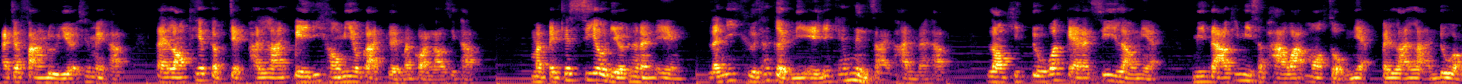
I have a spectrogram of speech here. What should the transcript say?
อาจจะฟังดูเยอะใช่ไหมครับ แต่ลองเทียบกับ 7,000 ล้านปีที่เขามีโอกาสเกิดมาก่อนเราสิครับ มันเป็นแค่เสี้ยวเดียวเท่านั้นเอง และนี่คือถ้าเกิดมีเอเลี่ยนแค่หนึ่งสายพันธุ์นะครับ ลองคิดดูว่ากาแล็กซี่เราเนี่ยมีดาวที่มีสภาวะเหมาะสมเนี่ยเป็นล้านล้านดวง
